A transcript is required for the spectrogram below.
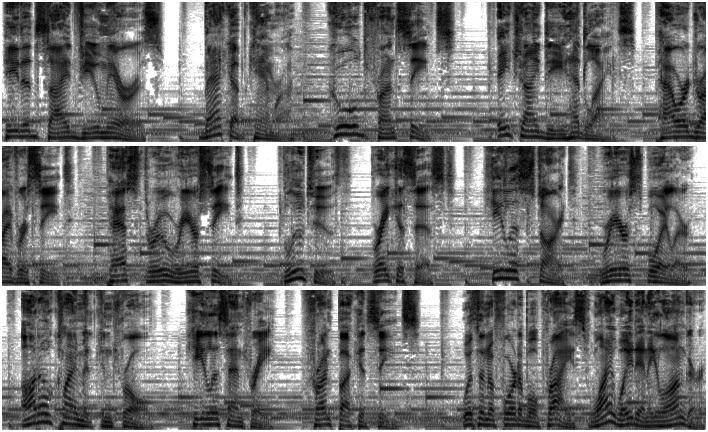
heated side view mirrors, backup camera, cooled front seats, HID headlights, power driver seat, pass-through rear seat, Bluetooth, brake assist, keyless start, rear spoiler, auto climate control, keyless entry, front bucket seats. With an affordable price, why wait any longer?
